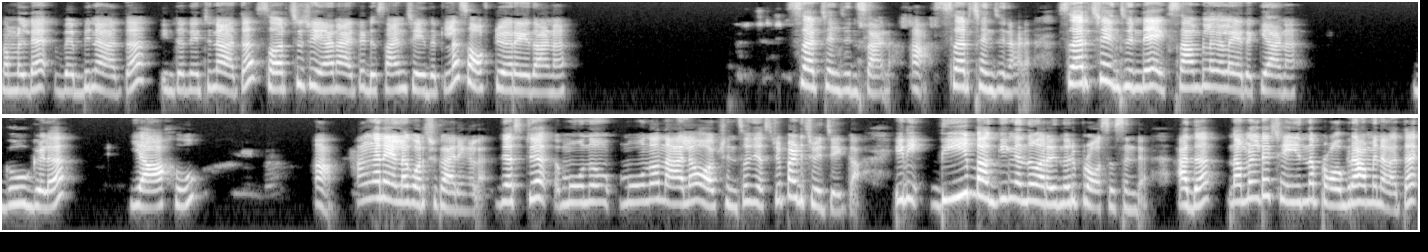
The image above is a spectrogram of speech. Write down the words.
നമ്മളുടെ വെബിനകത്ത് ഇന്റർനെറ്റിനകത്ത് സെർച്ച് ചെയ്യാനായിട്ട് ഡിസൈൻ ചെയ്തിട്ടുള്ള സോഫ്റ്റ്വെയർ ഏതാണ്? സെർച്ച് എഞ്ചിൻസ് ആണ്. ആ സെർച്ച് എഞ്ചിൻ ആണ്. സെർച്ച് എഞ്ചിന്റെ എക്സാമ്പിളുകൾ ഏതൊക്കെയാണ്? ഗൂഗിൾ യാഹു ആ അങ്ങനെയുള്ള കുറച്ച് കാര്യങ്ങൾ ജസ്റ്റ് മൂന്ന് മൂന്നോ നാലോ ഓപ്ഷൻസ് ജസ്റ്റ് പഠിച്ചു വെച്ചേക്കുക ഇനി ഡീബഗ്ഗിംഗ് എന്ന് പറയുന്ന ഒരു പ്രോസസ്സ് ഉണ്ട്. അത് നമ്മളുടെ ചെയ്യുന്ന പ്രോഗ്രാമിനകത്ത്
